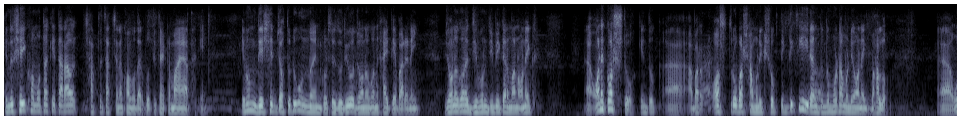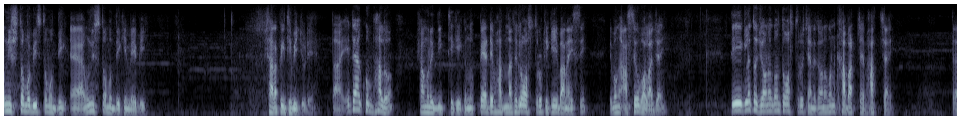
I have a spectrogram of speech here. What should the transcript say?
কিন্তু সেই ক্ষমতাকে তারাও ছাড়তে চাচ্ছে না, ক্ষমতার প্রতি একটা মায়া থাকে। এবং দেশের যতটুকু উন্নয়ন করছে, যদিও জনগণ খাইতে পারে নাই, জনগণের জীবন জীবিকার মান অনেক অনেক কষ্ট, কিন্তু আবার অস্ত্র বা সামরিক শক্তির দিক থেকে ইরান কিন্তু মোটামুটি অনেক ভালো। উনিশতম, বিশতম দিক উনিশতম দিকে মেবি সারা পৃথিবী জুড়ে। তা এটা খুব ভালো সামরিক দিক থেকে, কিন্তু পেটে ভাত না থাকলে অস্ত্র ঠিকই বানাইছে এবং আসেও বলা যায়। তো এগুলো তো জনগণ তো অস্ত্র চায় না, জনগণ খাবার চায়, ভাত চায়। তা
